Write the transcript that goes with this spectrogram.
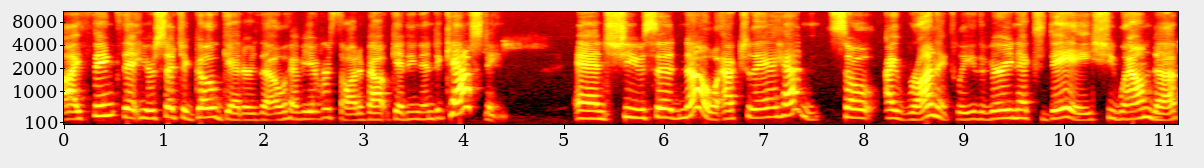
I think that you're such a go getter, though. Have you ever thought about getting into casting? And she said, No, actually, I hadn't. So, ironically, the very next day, she wound up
